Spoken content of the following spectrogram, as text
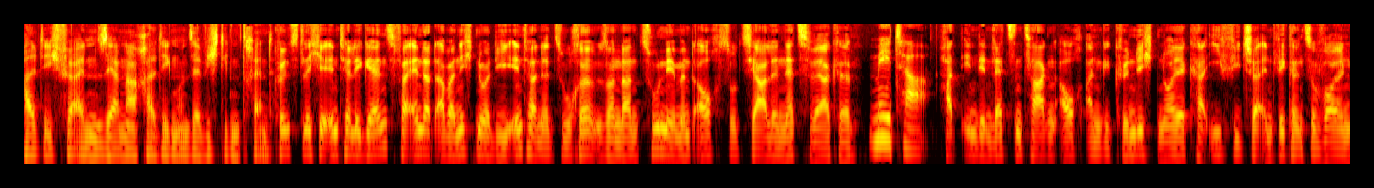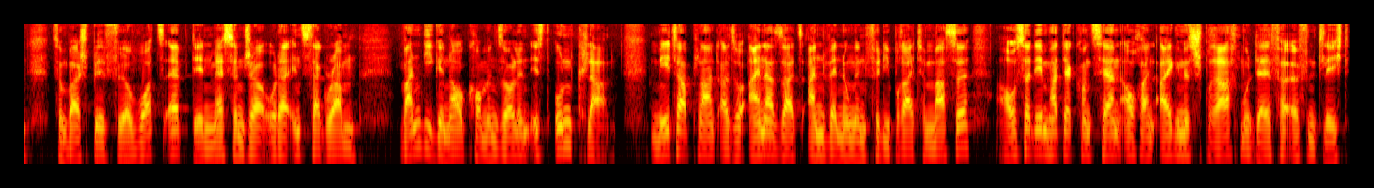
halte ich für einen sehr nachhaltigen und sehr wichtigen Trend. Künstliche Intelligenz verändert aber nicht nur die Internetsuche, sondern zunehmend auch soziale Netzwerke. Meta hat in den letzten Tagen auch angekündigt, neue KI-Feature entwickeln zu wollen, zum Beispiel für WhatsApp, den Messenger oder Instagram. Wann die genau kommen sollen, ist unklar. Meta plant also einerseits Anwendungen für die breite Masse. Außerdem hat der Konzern auch ein eigenes Sprachmodell veröffentlicht.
